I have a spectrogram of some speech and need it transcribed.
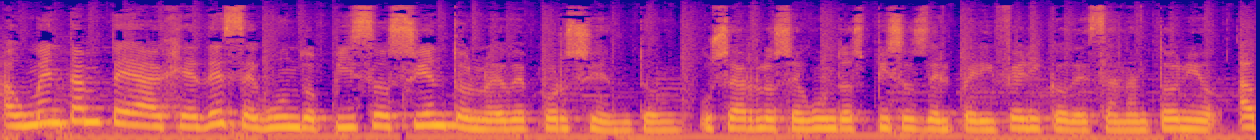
Aumentan peaje de segundo piso 109%. Usar los segundos pisos del periférico de San Antonio a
